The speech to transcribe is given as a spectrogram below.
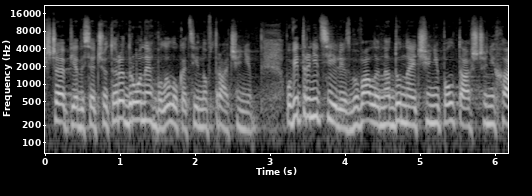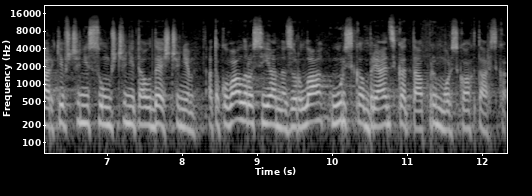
Ще 54 дрони були локаційно втрачені. Повітряні цілі збивали на Донеччині, Полтавщині, Харківщині, Сумщині та Одещині. Атакували росіяни з Орла, Курська, Брянська та Приморсько-Ахтарська.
